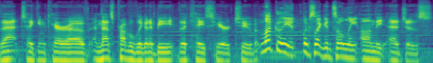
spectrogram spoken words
that taken care of, and that's probably going to be the case here too. But luckily, it looks like it's only on the edges.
